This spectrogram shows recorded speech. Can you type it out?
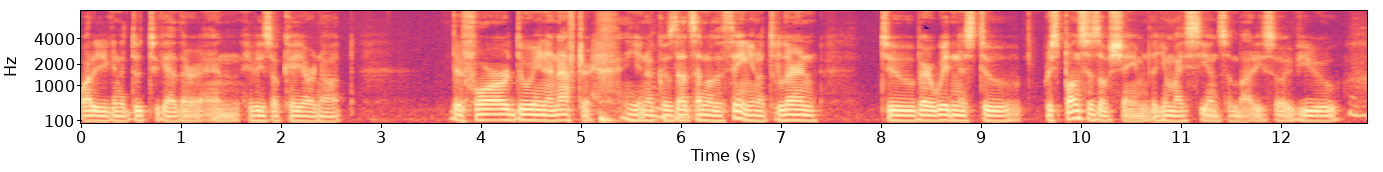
what are you going to do together and if it's okay or not before doing and after you know because mm-hmm. that's another thing you know to learn to bear witness to responses of shame that you might see on somebody so if you mm-hmm.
